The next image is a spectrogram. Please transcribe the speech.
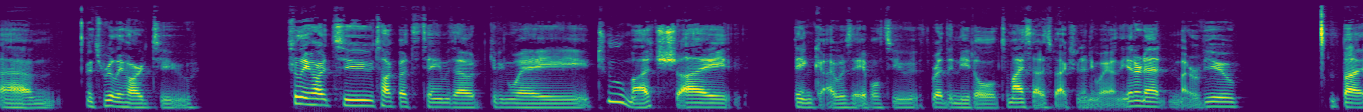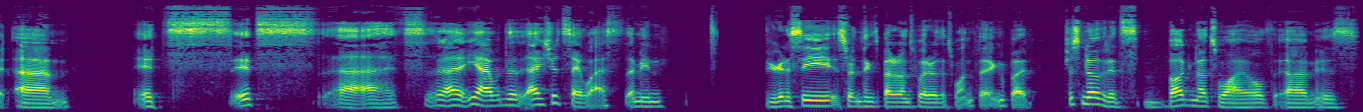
Um, it's really hard to it's really hard to talk about Titane without giving away too much. I think I was able to thread the needle to my satisfaction anyway on the internet in my review. But um, it's it's uh, it's uh, yeah. I should say less. I mean, if you're going to see certain things about it on Twitter, that's one thing. But just know that it's bug nuts wild. Um, is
